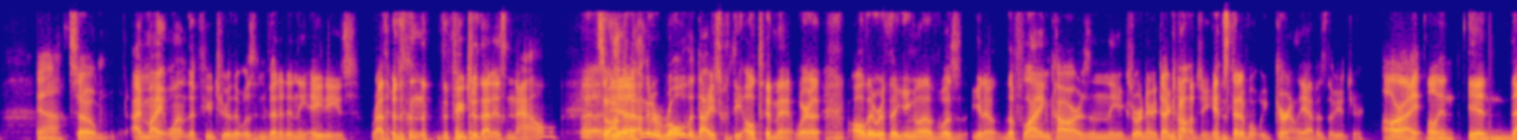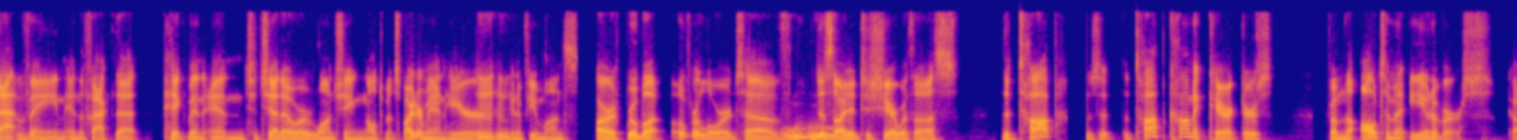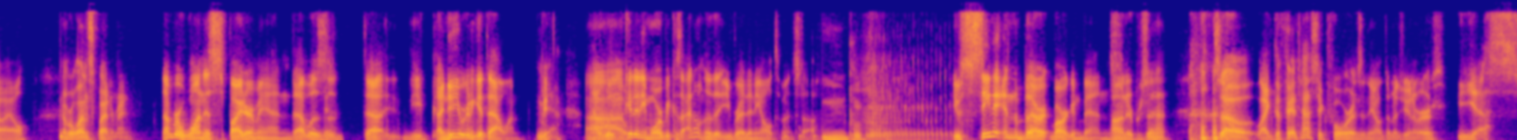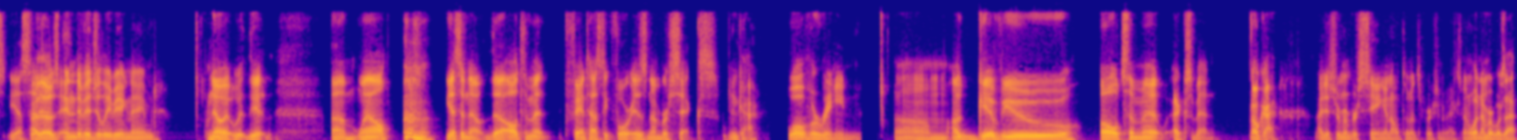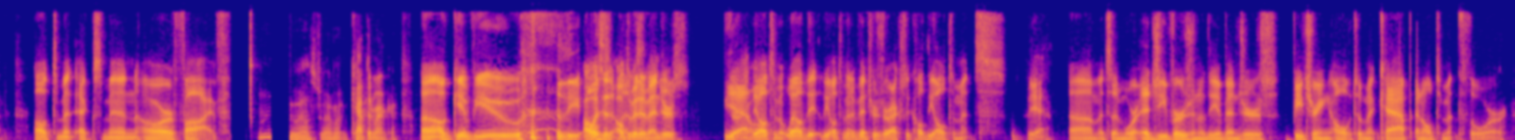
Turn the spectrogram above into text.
Yeah. So I might want the future that was invented in the 80s rather than the, the future that is now. So I'm gonna I'm gonna roll the dice with the ultimate, where all they were thinking of was you know the flying cars and the extraordinary technology instead of what we currently have as the future. All right. Well, in in that vein, and the fact that Hickman and Checchetto are launching Ultimate Spider-Man here Mhm. in a few months, our robot overlords have decided to share with us the top is it the top comic characters from the Ultimate Universe, Kyle. Number one, Spider-Man. Number one is Spider-Man. That was a that you, I knew you were gonna get that one. Yeah. Now, will Uh, you get any more? Because I don't know that you've read any Ultimate stuff. You've seen it in the bar- bargain bins. Hundred percent. So, like the Fantastic Four is in the Ultimate Universe. yes, yes. Are is. those individually being named? No, it would the um. Well, yes and no. The Ultimate Fantastic Four is number six. Okay. Wolverine. Um, I'll give you Ultimate X Men. Okay. I just remember seeing an Ultimate version of X Men. What number was that? Ultimate X Men are five. Who else do I remember? Captain America. Uh, I'll give you the. Oh, is it Ultimate- Ultimate Avengers? Yeah, no the Ultimate. Well, the the Ultimate Avengers are actually called the Ultimates. Yeah. Um, it's a more edgy version of the Avengers, featuring Ultimate Cap and Ultimate Thor.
